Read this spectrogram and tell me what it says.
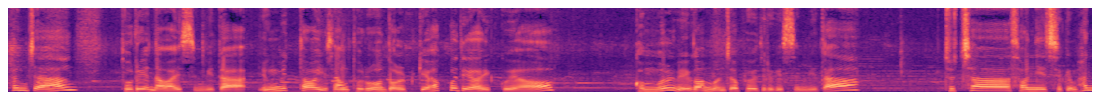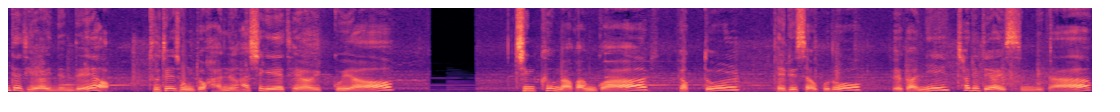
현장 도로에 나와 있습니다. 6m 이상 도로 넓게 확보되어 있고요. 건물 외관 먼저 보여드리겠습니다. 주차선이 지금 한 대 되어 있는데요. 두 대 정도 가능하시게 되어 있고요. 징크 마감과 벽돌 대리석으로 외관이 처리되어 있습니다.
